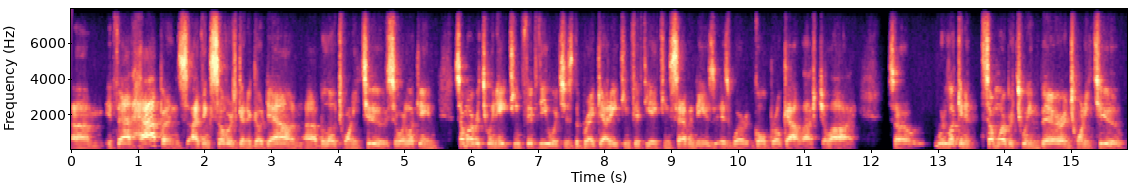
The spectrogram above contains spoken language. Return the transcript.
um, if that happens, I think silver is going to go down uh, below 22. So we're looking somewhere between 1850, which is the breakout, 1850, 1870 is, is where gold broke out last July. So we're looking at somewhere between there and 22.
